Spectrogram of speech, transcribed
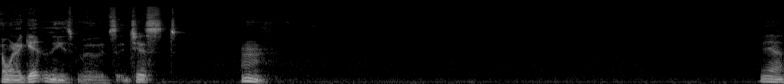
And when I get in these moods, it just, mm, yeah.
